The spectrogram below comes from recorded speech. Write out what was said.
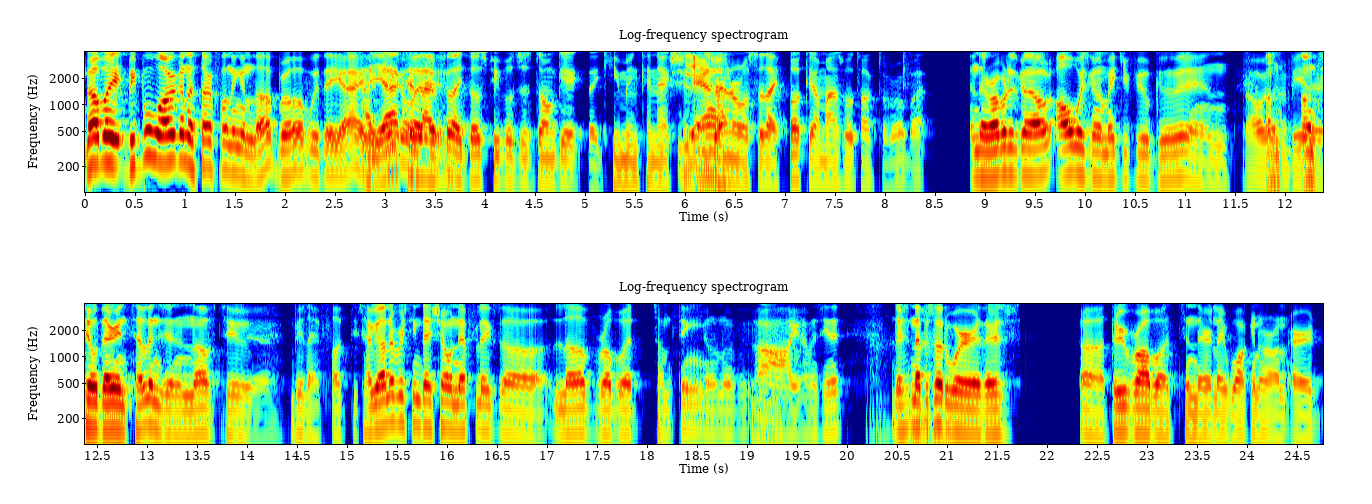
No, but people are gonna start falling in love, bro, with AI. Uh, yeah, because I feel like those people just don't get like human connection Yeah. in general. So like, fuck it, I might as well talk to a robot. and the robot is gonna always gonna make you feel good and always un- gonna be until they're intelligent enough to Yeah. be like fuck this have y'all ever seen that show on netflix uh love robot something i don't know if No. oh you haven't seen it there's an episode where there's uh three robots and they're like walking around earth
